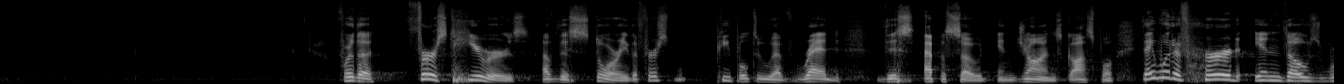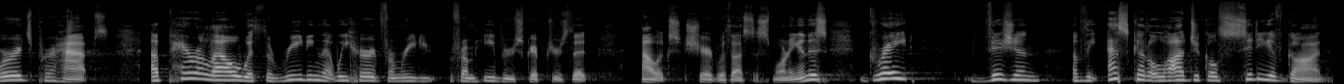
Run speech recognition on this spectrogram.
For the first hearers of this story, the first people to have read this episode in John's gospel, they would have heard in those words, perhaps, a parallel with the reading that we heard from, read, from Hebrew scriptures that Alex shared with us this morning. And this great vision of the eschatological city of God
